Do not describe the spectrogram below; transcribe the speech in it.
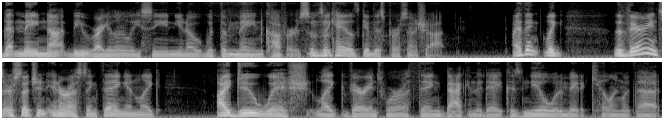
that may not be regularly seen you know with the main covers so it's mm-hmm. like hey let's give this person a shot i think like the variants are such an interesting thing and like i do wish like variants were a thing back in the day because neal would have made a killing with that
